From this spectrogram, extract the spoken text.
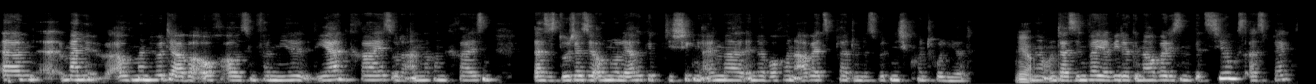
ähm, man, auch, man hört ja aber auch aus dem familiären Kreis oder anderen Kreisen, dass es durchaus ja auch nur Lehrer gibt, die schicken einmal in der Woche ein Arbeitsblatt und es wird nicht kontrolliert. Ja. Ne, und da sind wir ja wieder genau bei diesem Beziehungsaspekt.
